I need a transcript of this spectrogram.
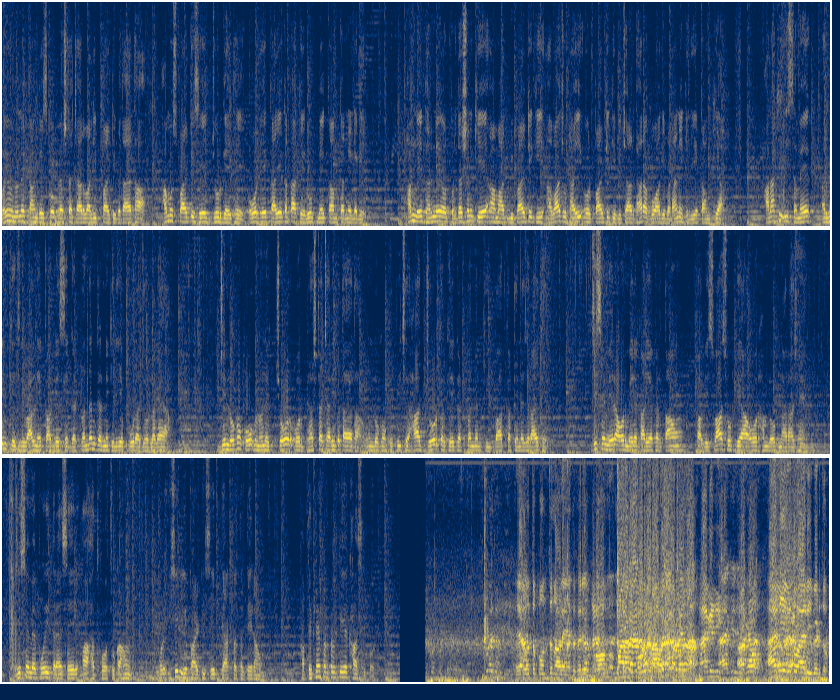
वहीं उन्होंने कांग्रेस को भ्रष्टाचार वाली पार्टी बताया था। हम उस पार्टी से जुड़ गए थे और एक कार्यकर्ता के रूप में काम करने लगे। हमने धरने और प्रदर्शन किए, आम आदमी पार्टी की आवाज़ उठाई और पार्टी की विचारधारा को आगे बढ़ाने के लिए काम किया। हालाँकि इस समय अरविंद केजरीवाल ने कांग्रेस से गठबंधन करने के लिए पूरा ज़ोर लगाया। जिन लोगों को उन्होंने चोर और भ्रष्टाचारी बताया था, उन लोगों के पीछे हाथ जोड़ करके गठबंधन की बात करते नज़र आए थे, जिससे मेरा और मेरे कार्यकर्ताओं का विश्वास उठ गया और हम लोग नाराज़ हैं, जिससे मैं पूरी तरह से आहत हो चुका हूँ और इसीलिए पार्टी से त्याग पत्र दे रहा हूँ। आप देख रहे हैं पल पल की ये खास रिपोर्ट। यार वो तो पहुँचने वाले हैं तो फिर वो हमारा रिपोर्ट खराब है आगे जी। आ लिए तो आ लिए बैठ जाओ।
